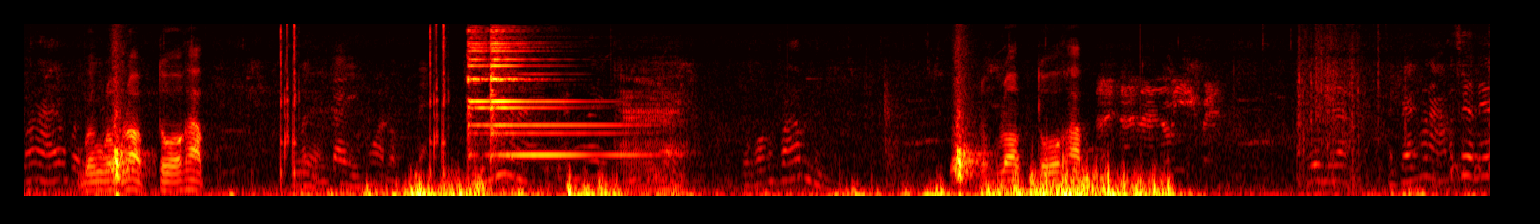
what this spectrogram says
มาท้ายมันค่อยเบิ่งรอบๆตัวครับใกล้หอดดอกแตกเจ้าของฟาร์มรอบๆตัวครับนี่นี่แข็งขนาดมันเสิร์ฟนี่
